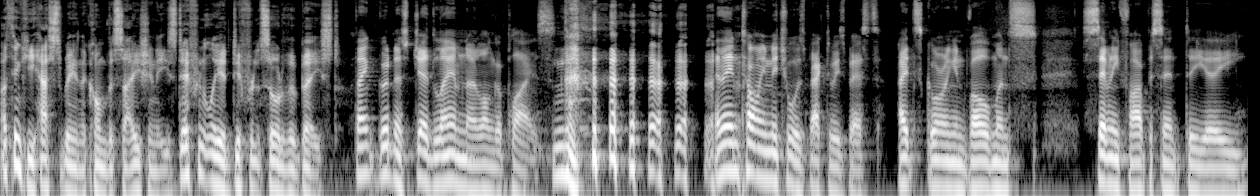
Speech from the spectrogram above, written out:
I think he has to be in the conversation. He's definitely a different sort of a beast. Thank goodness Jed Lamb no longer plays. and then Tommy Mitchell was back to his best. Eight scoring involvements, 75% DE,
